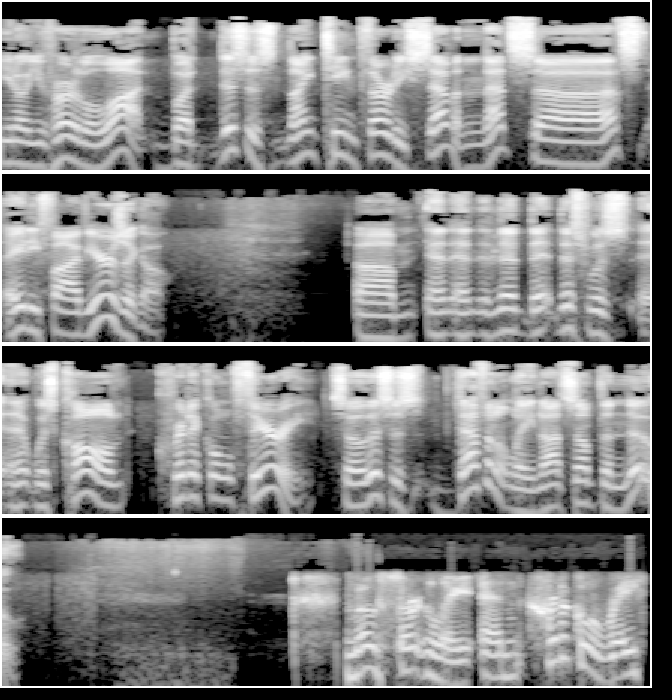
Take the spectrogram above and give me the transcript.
you know, you've heard it a lot, but this is 1937, and that's uh, that's 85 years ago. Um, and and, and th- th- this was and it was called critical theory. So this is definitely not something new. Most certainly, and critical race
